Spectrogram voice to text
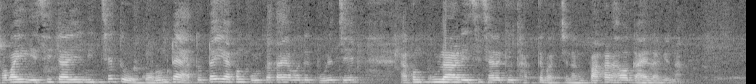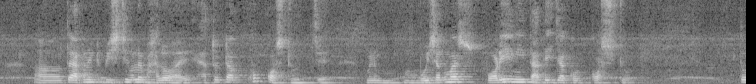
সবাই এসিটাই নিচ্ছে তো। গরমটা এতটাই এখন কলকাতায় আমাদের পড়েছে। এখন কুলার, এসি ছাড়া কেউ থাকতে পারছে না। এখন পাখার হাওয়া গায়ে লাগে না। তো এখন একটু বৃষ্টি হলে ভালো হয়। এতটা খুব কষ্ট হচ্ছে। মানে বৈশাখ মাস পরেই নি, তাতেই যা কষ্ট। তো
